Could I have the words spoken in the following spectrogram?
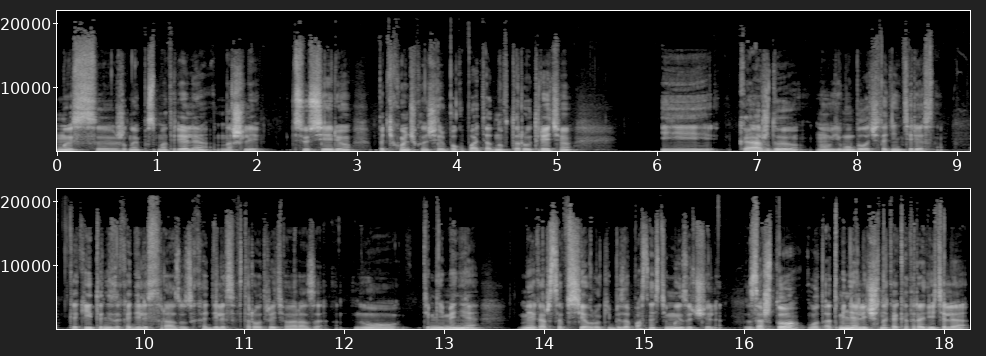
Мы с женой посмотрели, нашли всю серию, потихонечку начали покупать одну, вторую, третью, и каждую, ну, ему было читать интересно. Какие-то не заходили сразу, заходили со второго, третьего раза. Но, тем не менее, мне кажется, все уроки безопасности мы изучили. За что, вот от меня лично, как от родителя,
